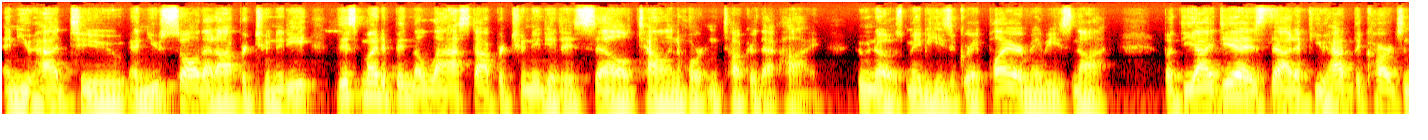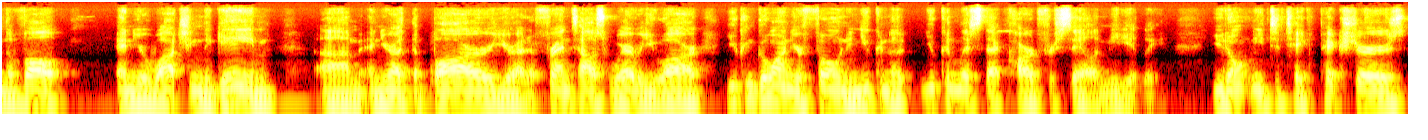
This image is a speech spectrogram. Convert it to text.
and you had to and you saw that opportunity, this might have been the last opportunity to sell Talen Horton Tucker that high. Who knows? Maybe he's a great player, maybe he's not. But the idea is that if you have the cards in the vault and you're watching the game, um, and you're at the bar, you're at a friend's house, wherever you are, you can go on your phone and you can you can list that card for sale immediately. You don't need to take pictures.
